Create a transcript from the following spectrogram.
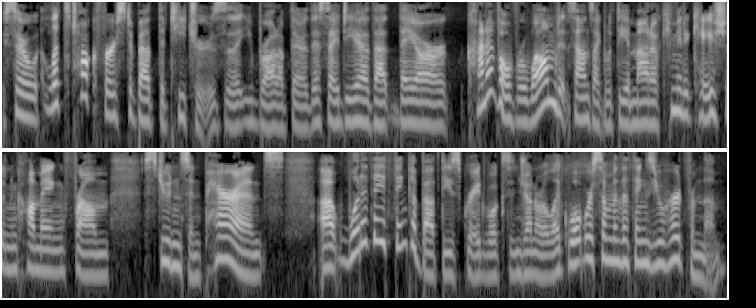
So let's talk first about the teachers that you brought up there. This idea that they are kind of overwhelmed, it sounds like, with the amount of communication coming from students and parents. Uh, what do they think about these grade books in general? Like, what were some of the things you heard from them?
